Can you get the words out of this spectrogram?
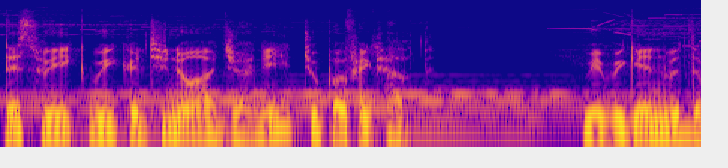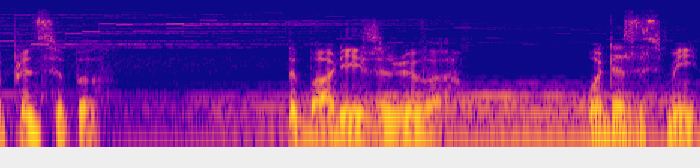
This week, we continue our journey to perfect health. We begin with the principle the body is a river. What does this mean?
